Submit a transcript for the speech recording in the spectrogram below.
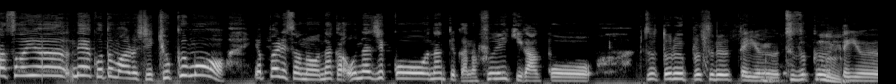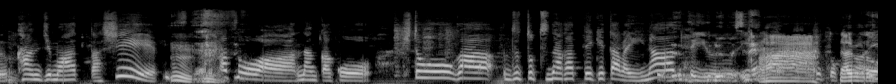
まあ、そう、いうね、こともあるし、曲も、やっぱりその、なんか同じこう、なんていうかな、雰囲気がこう、ずっとループするっていう、続くっていう感じもあったし、うん。あとは、なんかこう、人がずっと繋がっていけたらいいなっていう、あーちょっとこうなるほど。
